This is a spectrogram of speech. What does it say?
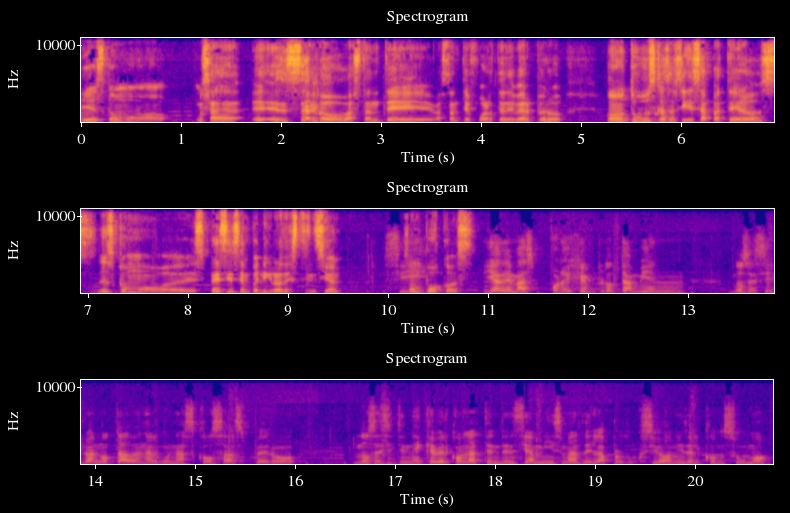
Y es como, o sea, e- es algo bastante, bastante fuerte de ver, pero cuando tú buscas así zapateros, es como especies en peligro de extinción. Sí. Son pocos. Y además, por ejemplo, también, no sé si lo han notado en algunas cosas, pero no sé si tiene que ver con la tendencia misma de la producción y del consumo.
